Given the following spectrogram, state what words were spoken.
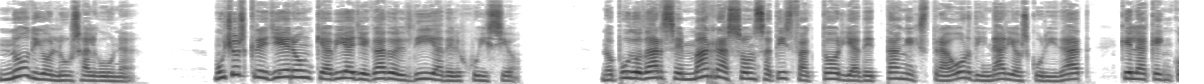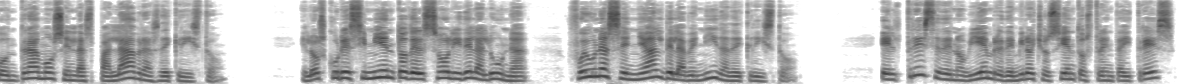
no dio luz alguna. Muchos creyeron que había llegado el día del juicio. No pudo darse más razón satisfactoria de tan extraordinaria oscuridad que la que encontramos en las palabras de Cristo. El oscurecimiento del sol y de la luna fue una señal de la venida de Cristo. El 13 de noviembre de 1833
